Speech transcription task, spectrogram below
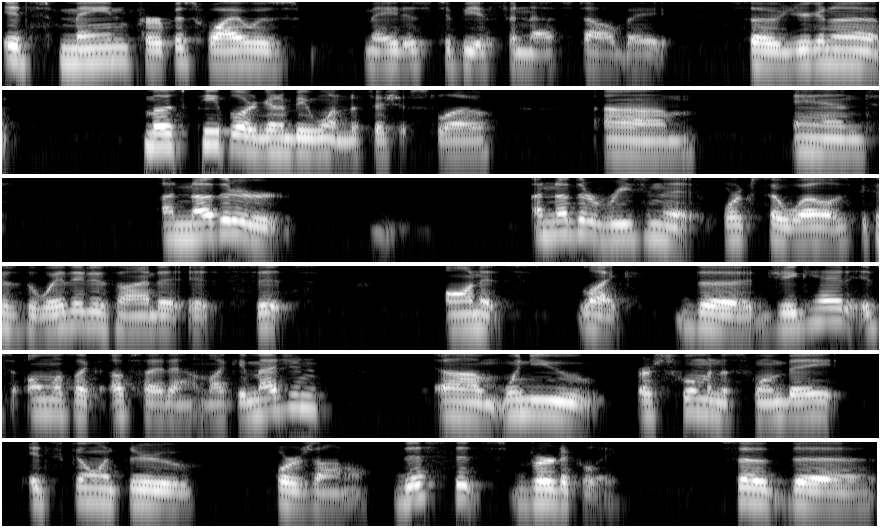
its main purpose why it was made is to be a finesse style bait. So you're gonna, most people are gonna be wanting to fish it slow, um, and another another reason it works so well is because the way they designed it, it sits on its like the jig head. It's almost like upside down. Like imagine um, when you are swimming a swim bait, it's going through horizontal. This sits vertically so the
